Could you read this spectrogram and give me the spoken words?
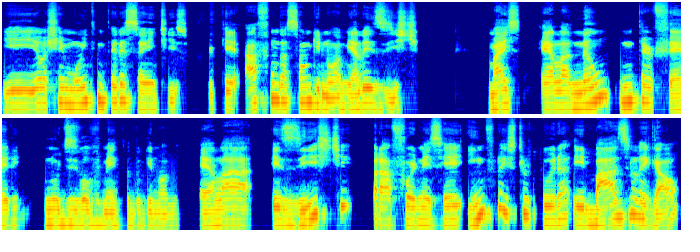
E eu achei muito interessante isso, porque a Fundação Gnome, ela existe, mas ela não interfere no desenvolvimento do Gnome. Ela existe para fornecer infraestrutura e base legal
